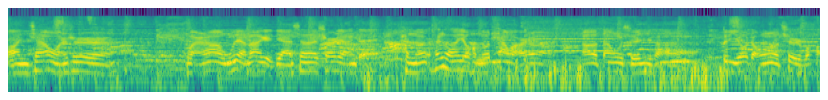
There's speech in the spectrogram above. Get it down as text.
啊。以前我们是晚上五点半给电，现在十二点给，很能很可能有很多贪玩的，然后耽误学习啥的。对以后找工作确实不好，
